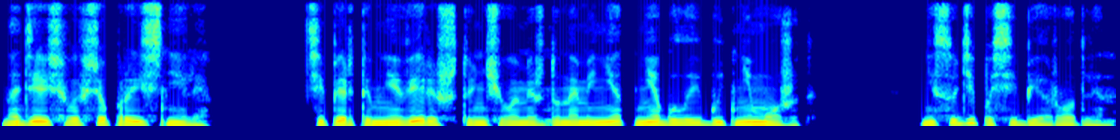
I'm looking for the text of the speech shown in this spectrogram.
«Надеюсь, вы все прояснили. Теперь ты мне веришь, что ничего между нами нет, не было и быть не может. Не суди по себе, Родлин.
